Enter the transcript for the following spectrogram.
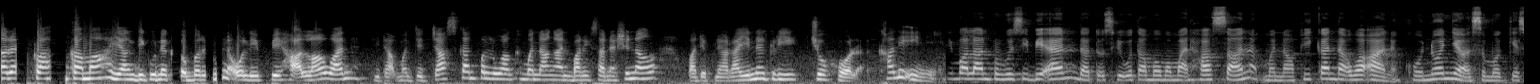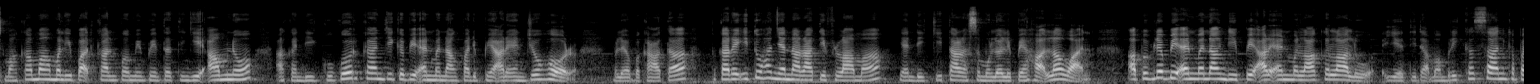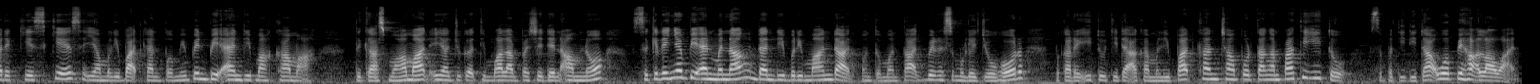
Kelas mahkamah yang digunakan bermain oleh pihak lawan tidak menjejaskan peluang kemenangan Barisan Nasional pada pilihan raya negeri Johor kali ini. Timbalan Pengurusi BN Datuk Seri Utama Muhammad Hassan menafikan dakwaan kononnya semua kes mahkamah melibatkan pemimpin tertinggi AMNO akan digugurkan jika BN menang pada PRN Johor. Beliau berkata, perkara itu hanya naratif lama yang dikitar semula oleh pihak lawan. Apabila BN menang di PRN Melaka lalu, ia tidak memberi kesan kepada kes-kes yang melibatkan pemimpin BN di mahkamah. Tegas Muhammad yang juga timbalan Presiden AMNO, sekiranya BN menang dan diberi mandat untuk mentadbir semula Johor, perkara itu tidak akan melibatkan campur tangan parti itu seperti didakwa pihak lawan.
